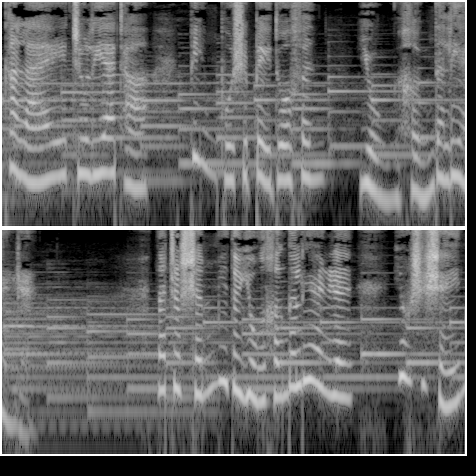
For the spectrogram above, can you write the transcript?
看来，朱丽叶塔并不是贝多芬。永恒的恋人，那这神秘的永恒的恋人又是谁呢？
